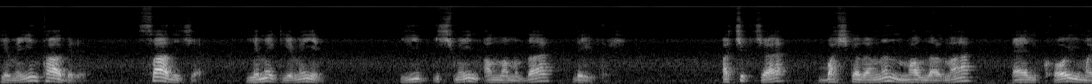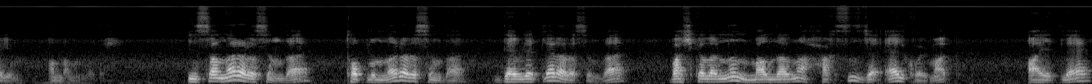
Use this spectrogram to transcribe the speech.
yemeğin tabiri sadece yemek yemeyin, yiyip içmeyin anlamında değildir. Açıkça başkalarının mallarına el koymayın anlamındadır. İnsanlar arasında, toplumlar arasında, devletler arasında başkalarının mallarına haksızca el koymak ayetle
